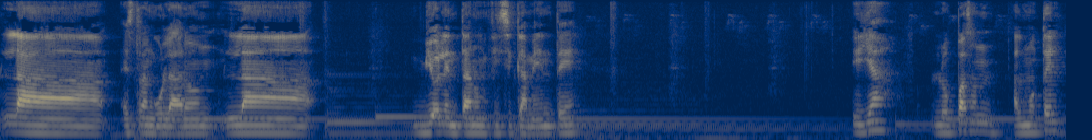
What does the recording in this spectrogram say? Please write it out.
La estrangularon. La violentaron físicamente. Y ya, lo pasan al motel.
